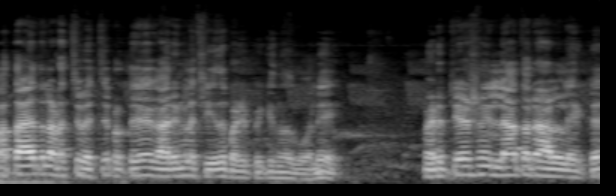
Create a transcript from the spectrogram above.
പത്തായത്തിൽ അടച്ചു വെച്ച് പ്രത്യേക കാര്യങ്ങൾ ചെയ്ത് പഠിപ്പിക്കുന്നത് പോലെ മെഡിറ്റേഷൻ ഇല്ലാത്ത ഒരാളിലേക്ക്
